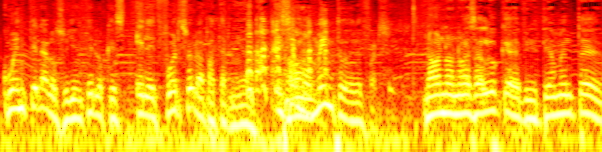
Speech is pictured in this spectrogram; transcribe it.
Cuéntele a los oyentes lo que es el esfuerzo de la paternidad. Ese momento del esfuerzo. No, no, no, es algo que definitivamente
